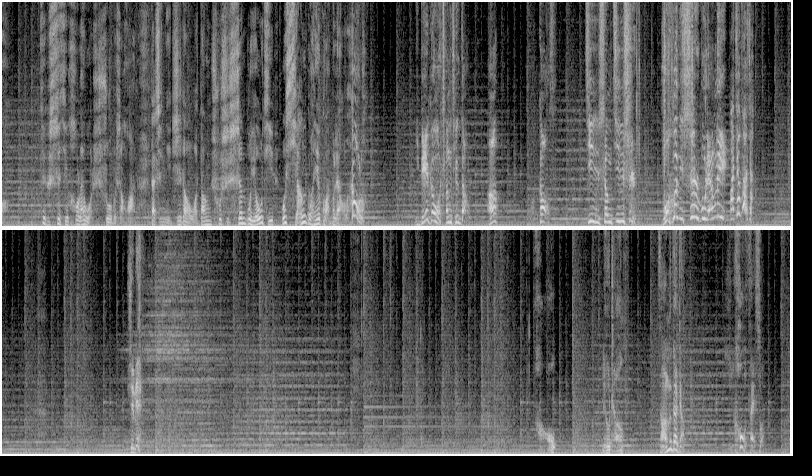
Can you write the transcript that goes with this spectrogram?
这个事情后来我是说不上话的，但是你知道我当初是身不由己，我想管也管不了了。够了！你别跟我澄清道理啊！我告诉你，今生今世，我和你势不两立。把枪放下！薛敏，好，刘成，咱们的账以后再算。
